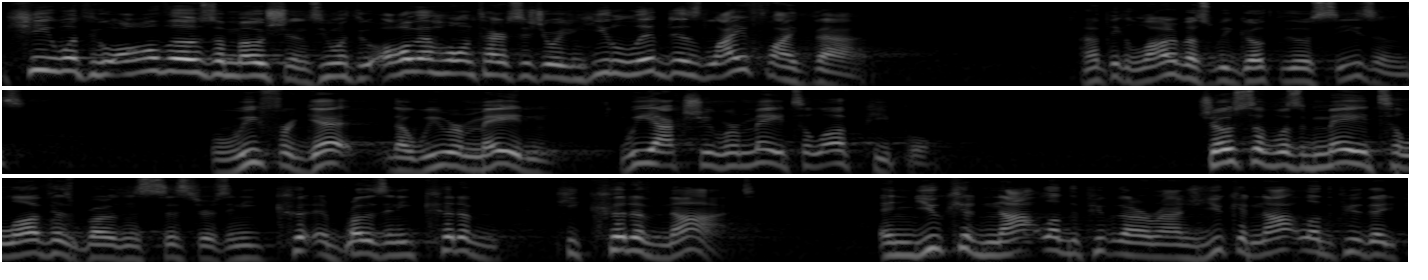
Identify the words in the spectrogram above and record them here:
He went through all those emotions. He went through all that whole entire situation. He lived his life like that. And I think a lot of us, we go through those seasons. We forget that we were made, we actually were made to love people. Joseph was made to love his brothers and sisters, and he could, and brothers, and he could have, he could have not. And you could not love the people that are around you. You could not love the people that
